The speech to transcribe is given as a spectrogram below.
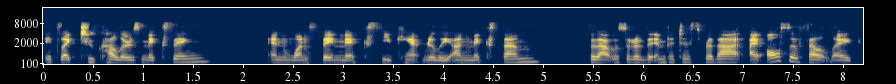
it's like two colors mixing. And once they mix, you can't really unmix them. So that was sort of the impetus for that. I also felt like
